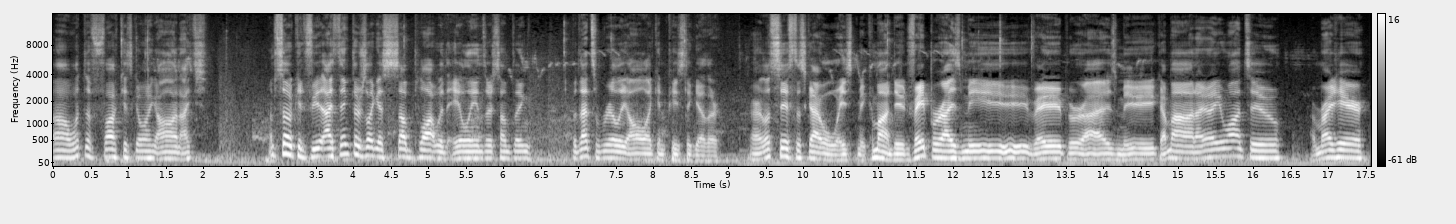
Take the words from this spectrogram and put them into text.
Oh, what the fuck is going on? I, I'm so confused. I think there's like a subplot with aliens or something, but that's really all I can piece together. All right, let's see if this guy will waste me. Come on, dude, vaporize me, vaporize me. Come on, I know you want to. I'm right here.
